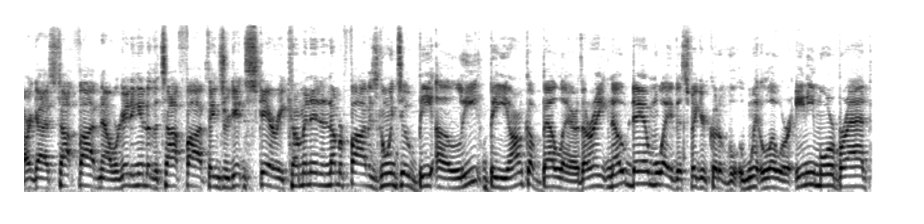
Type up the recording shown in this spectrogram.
Alright guys, top five now. We're getting into the top five. Things are getting scary. Coming in at number five is going to be Elite Bianca Belair. There ain't no damn way this figure could have went lower anymore, Brad.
